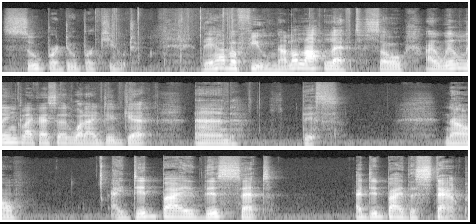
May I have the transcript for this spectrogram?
Super duper cute. They have a few, not a lot left. So I will link, like I said, what I did get and this. Now, I did buy this set. I did buy the stamp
